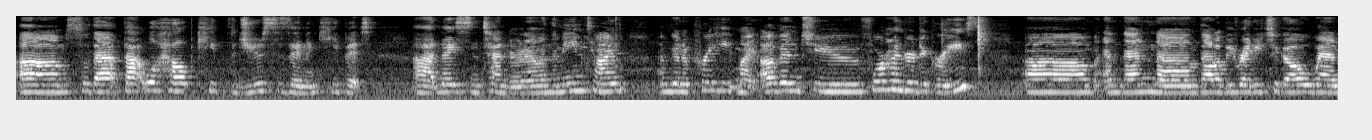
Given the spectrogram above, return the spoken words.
um, so that that will help keep the juices in and keep it uh, nice and tender. Now in the meantime, I'm to preheat my oven to 400 degrees um, and then um, that'll be ready to go when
